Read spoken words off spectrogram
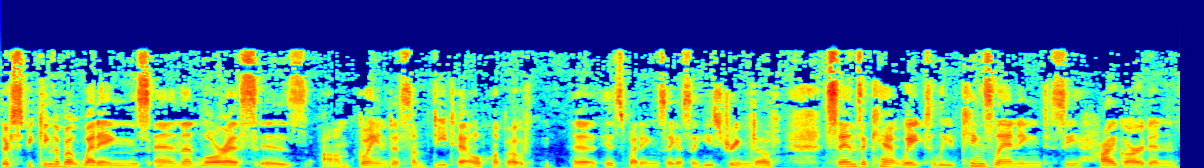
They're speaking about weddings, and then Loras is um, going into some detail about uh, his weddings, I guess that he's dreamed of. Sansa can't wait to leave King's Landing to see High Garden.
